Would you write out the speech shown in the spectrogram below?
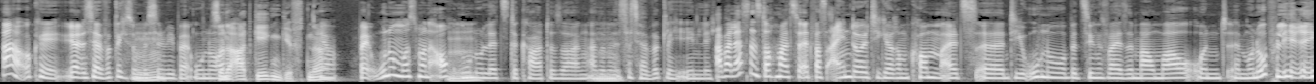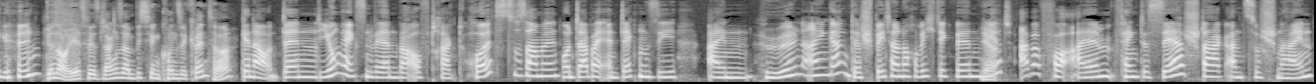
Ah, okay. Ja, das ist ja wirklich so ein bisschen wie bei Uno. Mhm. So eine Art Gegengift, ne? ja. Bei Uno muss man auch Mhm. Uno letzte Karte sagen. Also dann ist das ja wirklich ähnlich. Aber lass uns doch mal zu etwas Eindeutigerem kommen als äh, die Uno bzw. Mau Mau und äh, Monopoly-Regeln. Genau, jetzt wird es langsam ein bisschen konsequenter. Genau, denn die Junghexen werden beauftragt, Holz zu sammeln und dabei entdecken sie einen Höhleneingang, der später noch wichtig werden Ja. wird. Aber vor allem fängt es sehr stark an zu schneien.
